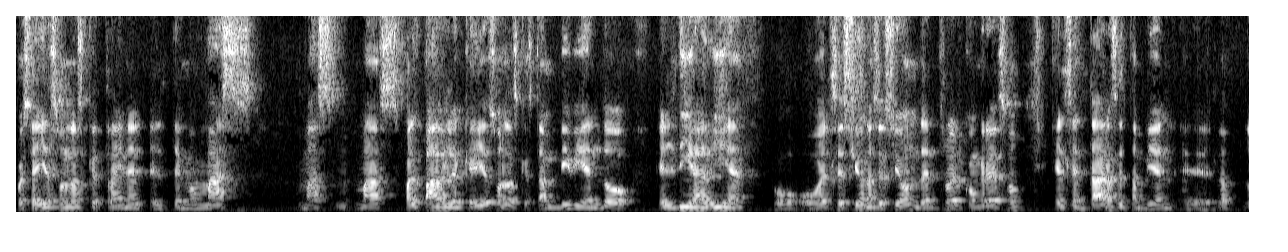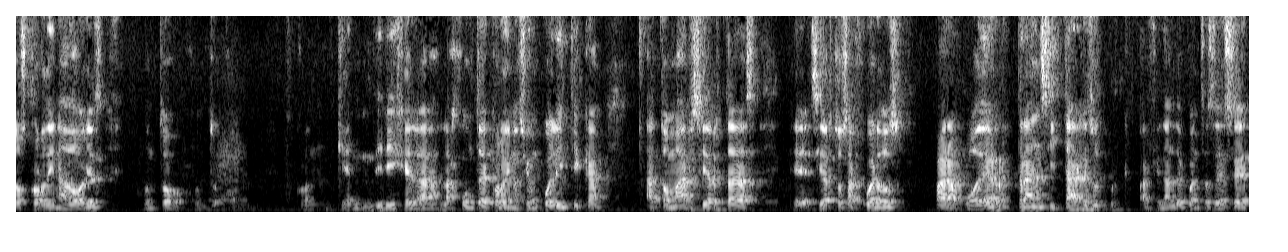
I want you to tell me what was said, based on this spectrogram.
pues ellas son las que traen el, tema más, más, más palpable, que ellas son las que están viviendo el día a día o, el sesión a sesión dentro del Congreso, el sentarse también, eh, los coordinadores junto, junto con, quien dirige la, Junta de Coordinación Política, a tomar ciertas, eh, ciertos acuerdos para poder transitar, Jesús, porque al final de cuentas ese,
